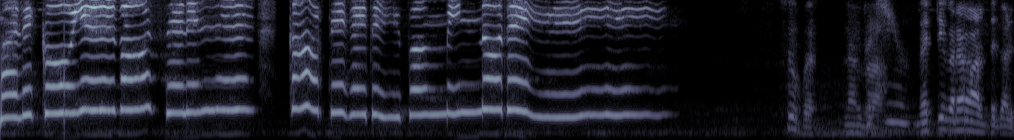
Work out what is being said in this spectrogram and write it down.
மலைக்கோயில் வாசலில் கார்த்திகை தீபம் மின்னுதே. சூப்பர். நன்றி. வெற்றி பெற வாழ்த்துக்கள்.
